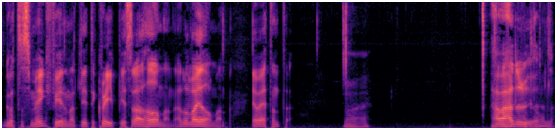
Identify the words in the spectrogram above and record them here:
gått och smygfilmat lite creepy sådär i hörnan? Eller vad gör man? Jag vet inte. Nej. Ja, vad hade du gjort? heller.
